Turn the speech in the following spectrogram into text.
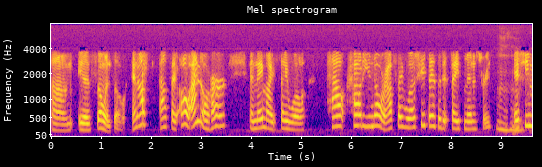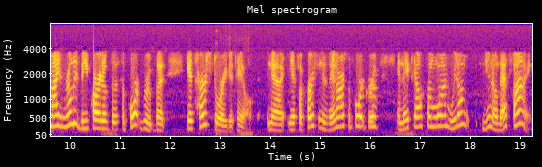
um, is so and so," and I'll I'll say, "Oh, I know her," and they might say, "Well, how how do you know her?" I'll say, "Well, she visited Faith Ministries, Mhm. and she might really be part of the support group, but it's her story to tell." Now, if a person is in our support group and they tell someone, we don't, you know, that's fine.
